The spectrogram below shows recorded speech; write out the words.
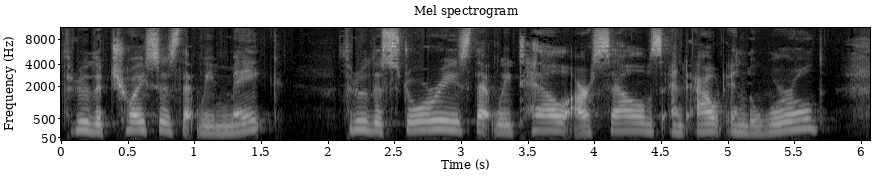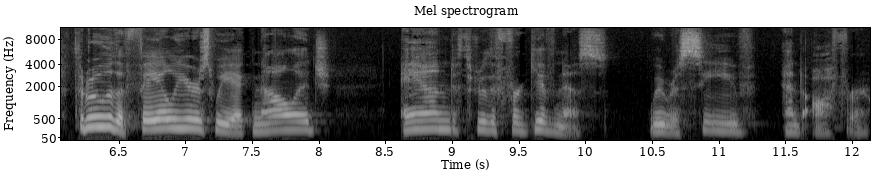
through the choices that we make, through the stories that we tell ourselves and out in the world, through the failures we acknowledge, and through the forgiveness we receive and offer.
